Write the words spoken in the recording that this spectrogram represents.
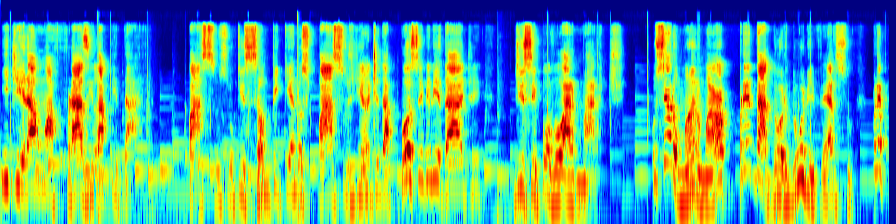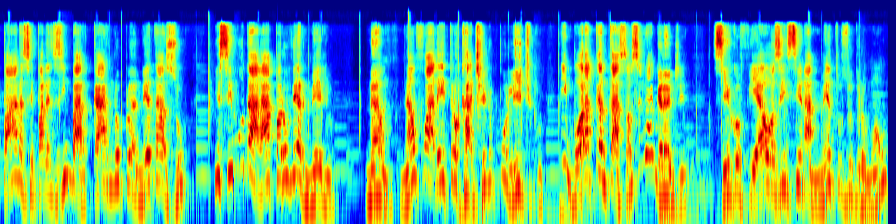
e dirá uma frase lapidar. Passos, o que são pequenos passos diante da possibilidade de se povoar Marte. O ser humano, maior predador do universo, prepara-se para desembarcar no planeta azul e se mudará para o vermelho. Não, não farei trocadilho político, embora a tentação seja grande. Sigo fiel aos ensinamentos do Drummond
